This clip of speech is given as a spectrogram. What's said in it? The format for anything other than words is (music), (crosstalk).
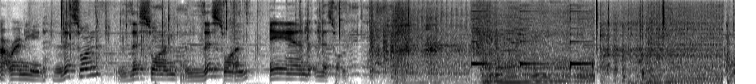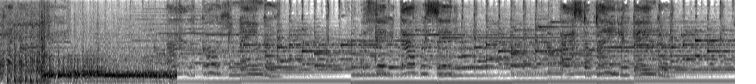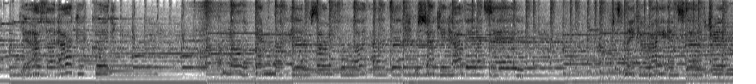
All right, we're gonna need this one, this one, this one, and this one. Instead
